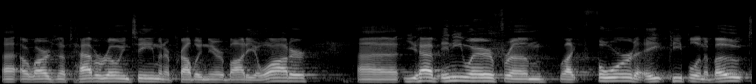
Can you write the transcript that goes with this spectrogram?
uh, are large enough to have a rowing team and are probably near a body of water. Uh, you have anywhere from like four to eight people in a boat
